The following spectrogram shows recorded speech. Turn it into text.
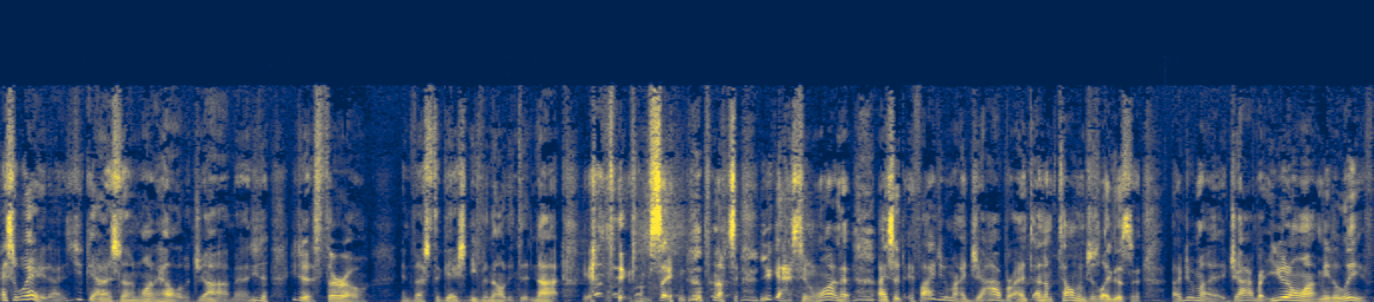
I said, wait, you guys done one hell of a job, man. You did, you did a thorough investigation, even though they did not. I'm saying, I'm saying, you guys didn't want it. I said, if I do my job right, and I'm telling them just like this, if I do my job right, you don't want me to leave.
